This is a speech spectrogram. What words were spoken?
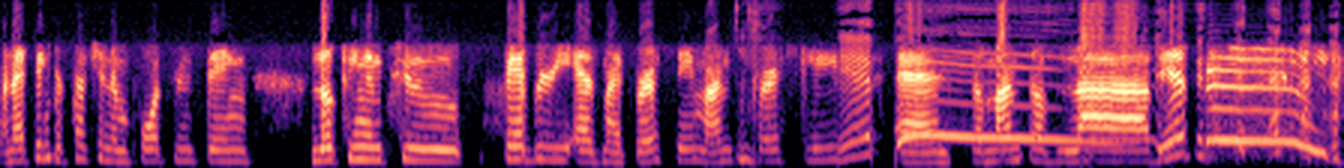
and I think it's such an important thing looking into February as my birthday month, firstly, Yippee! and the month of love.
